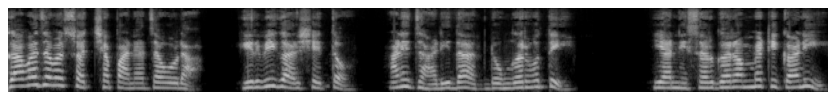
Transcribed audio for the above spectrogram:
गावाजवळ स्वच्छ पाण्याचा ओढा हिरवीगार शेत आणि झाडीदार डोंगर होते. या निसर्गरम्य ठिकाणी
